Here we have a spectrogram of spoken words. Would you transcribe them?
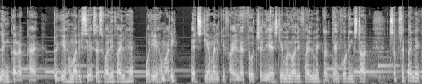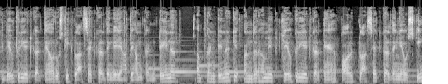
लिंक कर रखा है। तो ये हमारी CSS वाली फ़ाइल है और ये हमारी एच की फ़ाइल है तो चलिए एच वाली फ़ाइल में करते हैं कोडिंग स्टार्ट सबसे पहले एक डिव क्रिएट करते हैं और उसकी क्लास सेट कर देंगे। यहाँ पे हम कंटेनर अब कंटेनर के अंदर हम एक डिव क्रिएट करते हैं और क्लास सेट कर देंगे उसकी,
